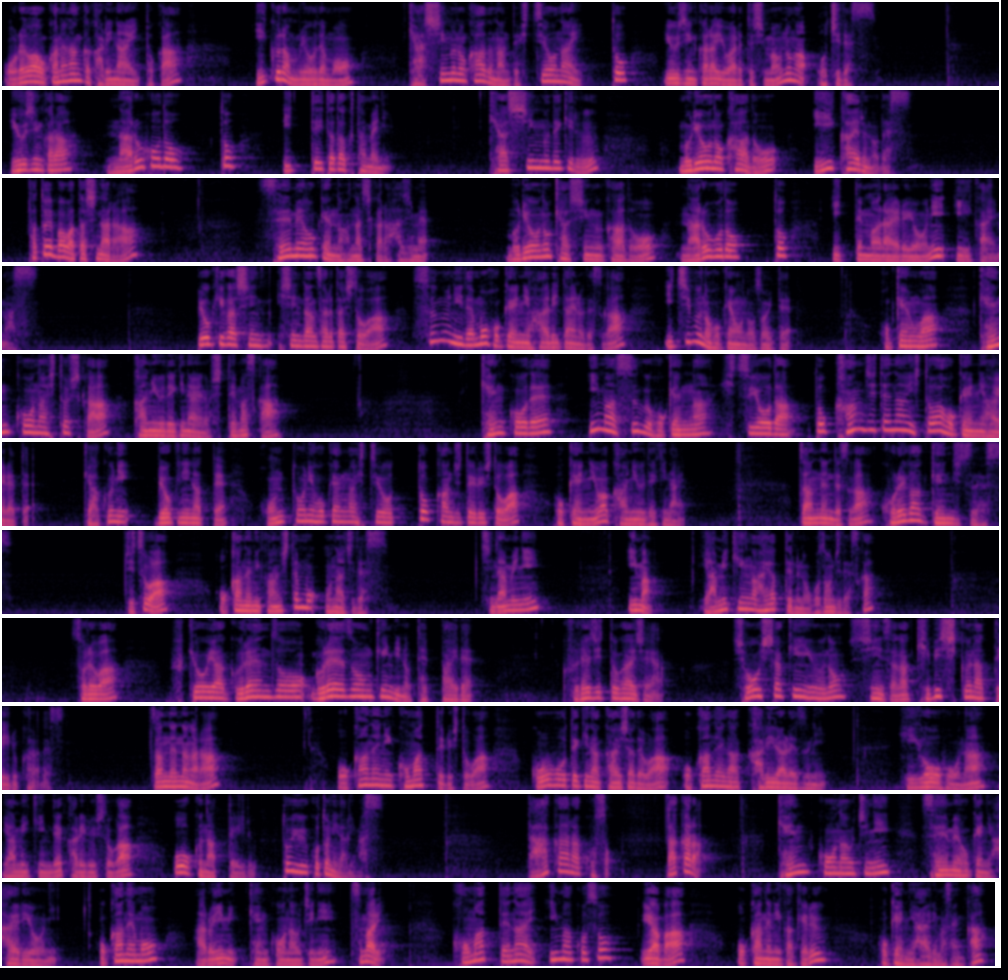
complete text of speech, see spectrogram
俺はお金なんか借りないとかいくら無料でもキャッシングのカードなんて必要ないと友人から言われてしまうのがオチです。友人からなるほどと言っていただくためにキャッシングできる無料のカードを言い換えるのです。例えば私なら生命保険の話から始め無料のキャッシングカードをなるほどと言ってもらえるように言い換えます。病気が診断された人はすぐにでも保険に入りたいのですが一部の保険を除いて。保険は健康な人しか加入できないの知っていますか？健康で今すぐ保険が必要だと感じてない人は保険に入れて逆に病気になって本当に保険が必要と感じている人は保険には加入できない。残念ですがこれが現実です。実はお金に関しても同じです。ちなみに今闇金が流行っているのをご存知ですか？それは不況やグレーゾーングレーゾーン金利の撤廃でクレジット会社や消費者金融の審査が厳しくなっているからです。残念ながらお金に困っている人は合法的な会社ではお金が借りられずに非合法な闇金で借りる人が多くなっているということになります。だからこそだから健康なうちに生命保険に入るようにお金もある意味健康なうちにつまり困ってない今こそいわばお金にかける保険に入りませんか？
